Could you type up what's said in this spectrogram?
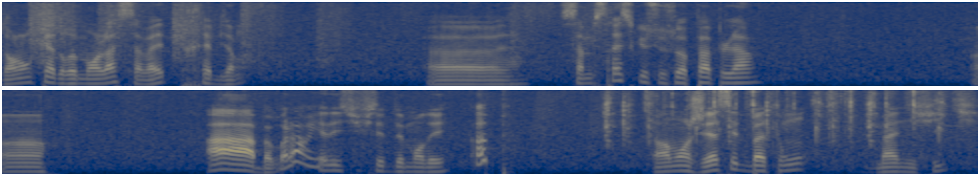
dans l'encadrement là, ça va être très bien. Euh, ça me stresse que ce soit pas plat. Ah bah voilà, regardez, il suffisait de demander. Hop Normalement j'ai assez de bâtons. Magnifique.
